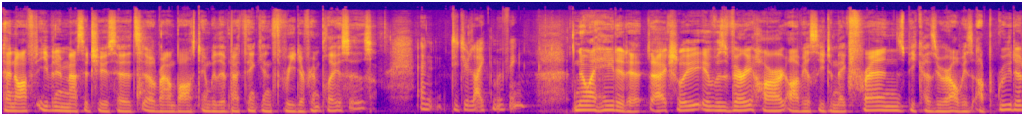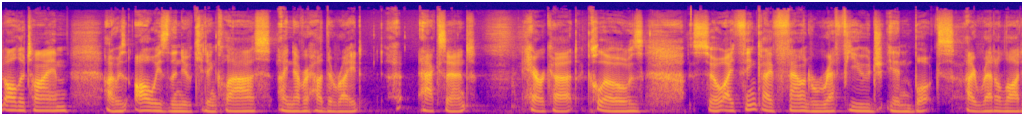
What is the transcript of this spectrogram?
And off, even in Massachusetts, around Boston, we lived, I think, in three different places. And did you like moving? No, I hated it, actually. It was very hard, obviously, to make friends because we were always uprooted all the time. I was always the new kid in class. I never had the right uh, accent haircut, clothes. So I think I found refuge in books. I read a lot,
